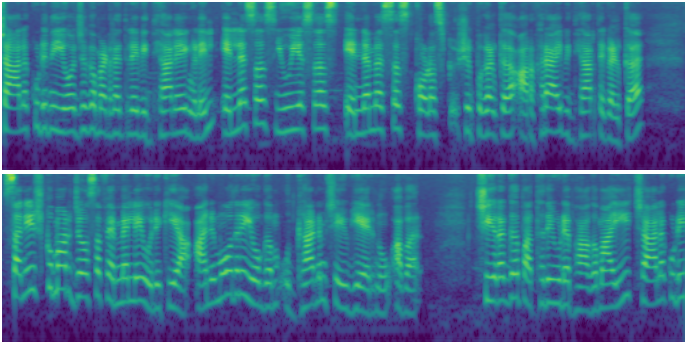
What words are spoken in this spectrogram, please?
ചാലക്കുടി നിയോജക മണ്ഡലത്തിലെ വിദ്യാലയങ്ങളിൽ L S S U S S N M S S സ്കോളർഷിപ്പുകൾക്ക് അർഹരായ വിദ്യാർത്ഥികൾക്ക് Saneesh Kumar Joseph M L A ഒരുക്കിയ അനുമോദന യോഗം ഉദ്ഘാടനം ചെയ്യുകയായിരുന്നു അവർ. ചിറക് പദ്ധതിയുടെ ഭാഗമായി Chalakudy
